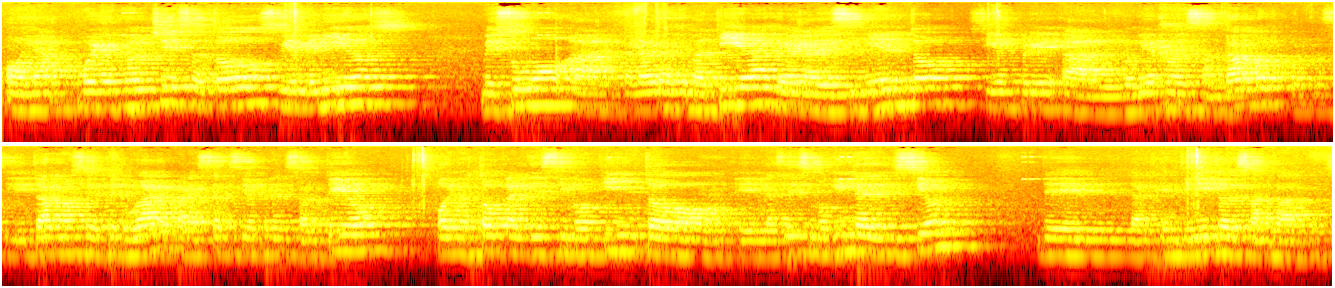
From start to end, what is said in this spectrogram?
Hola, buenas noches a todos, bienvenidos. Me sumo a las palabras de Matías de agradecimiento siempre al gobierno de San Carlos por facilitarnos este lugar para hacer siempre el sorteo Hoy nos toca el decimoquinto, eh, la decimoquinta edición del Argentinito de San Carlos.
